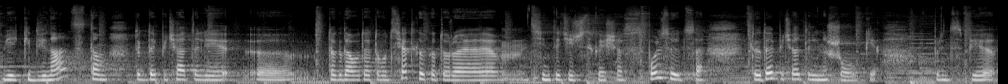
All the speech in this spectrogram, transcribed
в веке 12 Тогда печатали, э, тогда вот эта вот сетка, которая синтетическая сейчас используется, тогда печатали на шелке. В принципе,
